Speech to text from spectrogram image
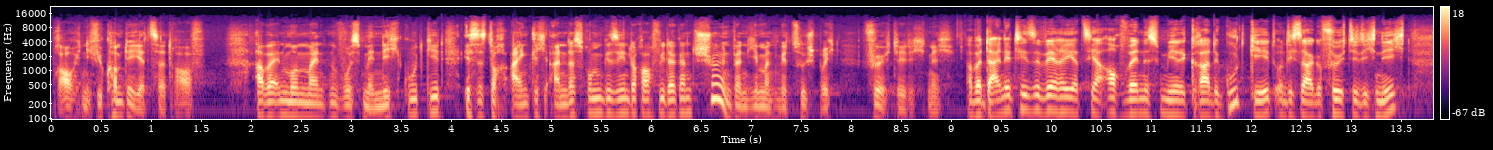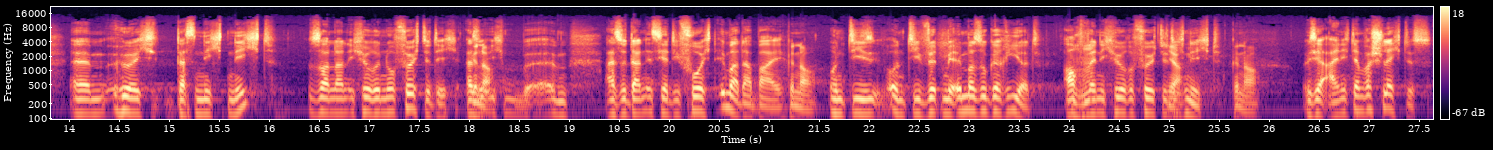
brauche ich nicht, wie kommt ihr jetzt da drauf? Aber in Momenten, wo es mir nicht gut geht, ist es doch eigentlich andersrum gesehen doch auch wieder ganz schön, wenn jemand mir zuspricht, fürchte dich nicht. Aber deine These wäre jetzt ja, auch wenn es mir gerade gut geht und ich sage, fürchte dich nicht, ähm, höre ich das nicht nicht, sondern ich höre nur fürchte dich. Also, genau. ich, ähm, also dann ist ja die Furcht immer dabei. Genau. Und die, und die wird mir immer suggeriert, auch mhm. wenn ich höre, fürchte ja. dich nicht. Genau. Ist ja eigentlich dann was Schlechtes.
